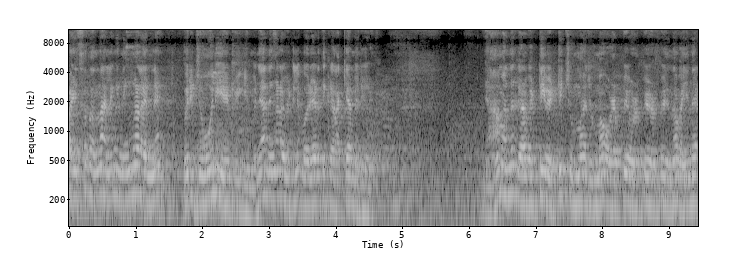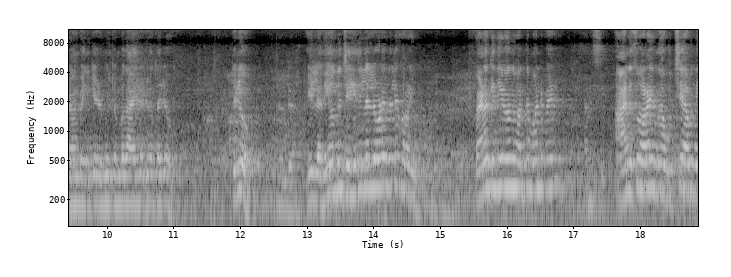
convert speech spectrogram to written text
പൈസ തന്ന അല്ലെങ്കിൽ നിങ്ങൾ എന്നെ ഒരു ജോലി ഏൽപ്പിക്കുമ്പോൾ ഞാൻ നിങ്ങളുടെ വീട്ടിൽ ഒരിടത്ത് കിളയ്ക്കാൻ വരികയാണ്. ഞാൻ വന്ന് വെട്ടി വെട്ടി ചുമ്മാ ചുമ്മാ ഉഴപ്പി ഉഴപ്പി ഉഴപ്പി എന്നാൽ വൈകുന്നേരം ആകുമ്പോൾ എനിക്ക് എഴുന്നൂറ്റമ്പതായിരം രൂപ തരുമോ തരുമോ ഇല്ല. നീ ഒന്നും ചെയ്തില്ലല്ലോ എന്നല്ലേ പറയൂ? വേണമെങ്കിൽ നീ ഒന്ന് പറഞ്ഞ മോന്റെ പേര്? ആനസ് പറയുന്നത് "ആ, ഉച്ചയാവും നീ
